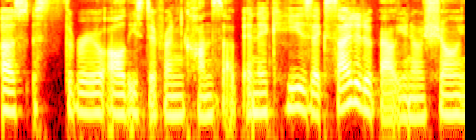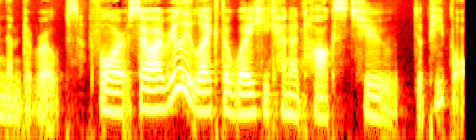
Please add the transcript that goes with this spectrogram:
us through all these different concepts. And it, he's excited about, you know, showing them the ropes for, so I really like the way he kind of talks to the people.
